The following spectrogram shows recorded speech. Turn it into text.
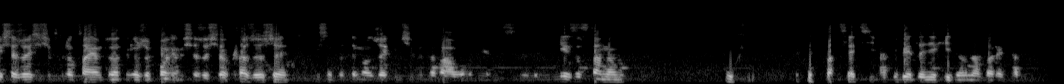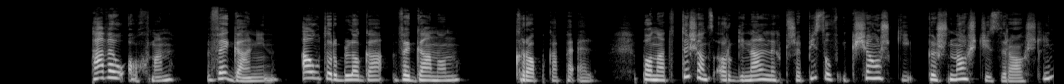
myślę, że jeśli się wtrącają, to dlatego, że boją się, że się okaże, że nie są tacy mądrzy, jak się wydawało, więc y, niech zostaną kuchni faceci, a kobiety niech idą na barykady. Paweł Ochman, weganin, autor bloga veganon.pl. Ponad tysiąc oryginalnych przepisów i książki pyszności z roślin,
